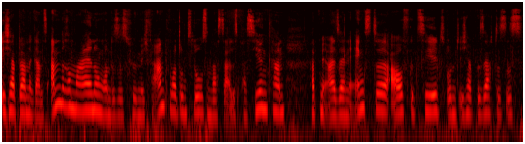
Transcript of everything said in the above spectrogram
ich habe da eine ganz andere Meinung und es ist für mich verantwortungslos und was da alles passieren kann. Hat mir all seine Ängste aufgezählt und ich habe gesagt, das ist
